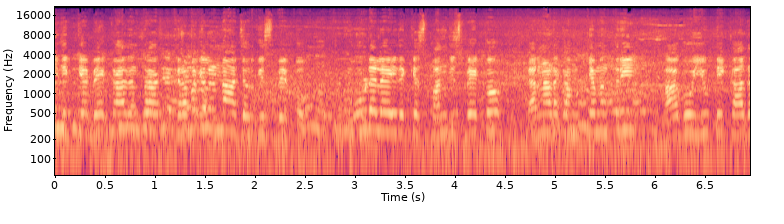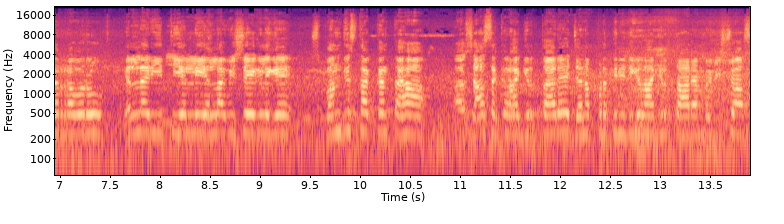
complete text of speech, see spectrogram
ಇದಕ್ಕೆ ಬೇಕಾದಂತಹ ಕ್ರಮಗಳನ್ನು ಜರುಗಿಸಬೇಕು. ಕೂಡಲೇ ಇದಕ್ಕೆ ಸ್ಪಂದಿಸಬೇಕು. ಕರ್ನಾಟಕ ಮುಖ್ಯಮಂತ್ರಿ ಹಾಗೂ ಯು ಟಿ ಖಾದರ್ ರವರು ಎಲ್ಲ ರೀತಿಯಲ್ಲಿ ಎಲ್ಲ ವಿಷಯಗಳಿಗೆ ಸ್ಪಂದಿಸ್ತಕ್ಕಂತಹ ಶಾಸಕರಾಗಿರ್ತಾರೆ ಜನಪ್ರತಿನಿಧಿಗಳಾಗಿರ್ತಾರೆ ಎಂಬ ವಿಶ್ವಾಸ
